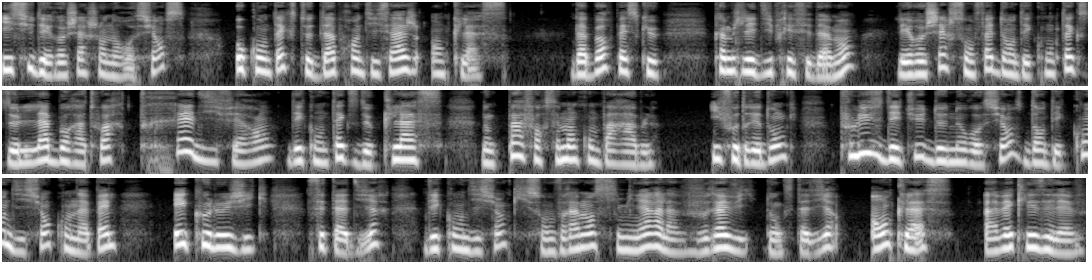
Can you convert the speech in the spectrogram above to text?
issues des recherches en neurosciences au contexte d'apprentissage en classe. D'abord parce que, comme je l'ai dit précédemment, les recherches sont faites dans des contextes de laboratoire très différents des contextes de classe, donc pas forcément comparables. Il faudrait donc plus d'études de neurosciences dans des conditions qu'on appelle écologiques, c'est-à-dire des conditions qui sont vraiment similaires à la vraie vie, donc c'est-à-dire en classe avec les élèves.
